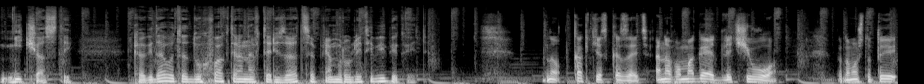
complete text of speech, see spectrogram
нечастый, когда вот эта двухфакторная авторизация прям рулит и бибикает. Ну, как тебе сказать, она помогает для чего? Потому что ты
